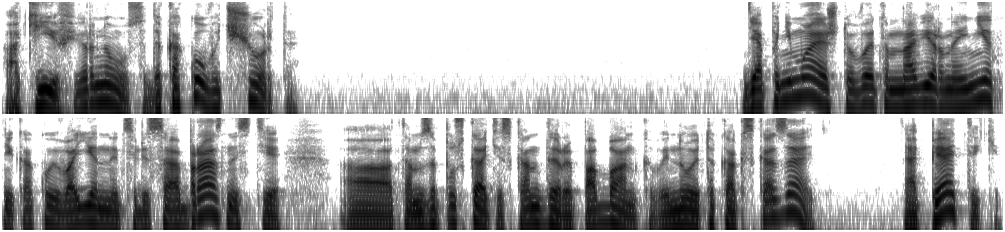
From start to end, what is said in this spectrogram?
А Киев вернулся. Да какого черта? Я понимаю, что в этом, наверное, нет никакой военной целесообразности а, там запускать Искандеры по Банковой, но это как сказать? Опять-таки,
